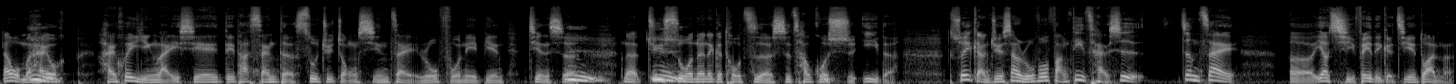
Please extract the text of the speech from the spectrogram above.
然后我们还有还会迎来一些 data center 数据中心在柔佛那边建设。嗯。那据说呢，那个投资额是超过十亿的，所以感觉上柔佛房地产是正在呃要起飞的一个阶段呢。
